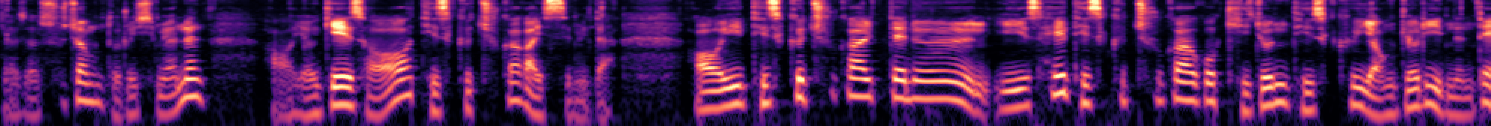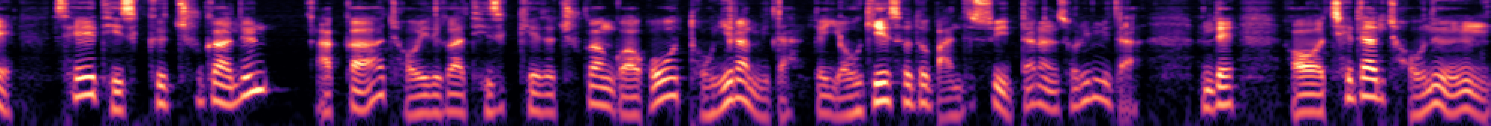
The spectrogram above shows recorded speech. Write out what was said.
그래서 수정 누르시면은 어, 여기에서 디스크 추가가 있습니다 어, 이 디스크 추가할 때는 이 새 디스크 추가하고 기존 디스크 연결이 있는데 새 디스크 추가는 아까 저희가 디스크에서 추가한 거하고 동일합니다. 그러니까 여기에서도 만들 수 있다는 소리입니다. 근데 어, 최대한 저는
